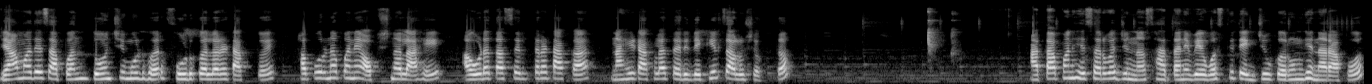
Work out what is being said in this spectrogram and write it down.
यामध्येच आपण दोन चिमूटभर फूड कलर टाकतोय. हा पूर्णपणे ऑप्शनल आहे. आवडत असेल तर टाका. नाही टाकला तरी देखील चालू शकतं. आता आपण हे सर्व जिन्नस हाताने व्यवस्थित एकजीव करून घेणार आहोत.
